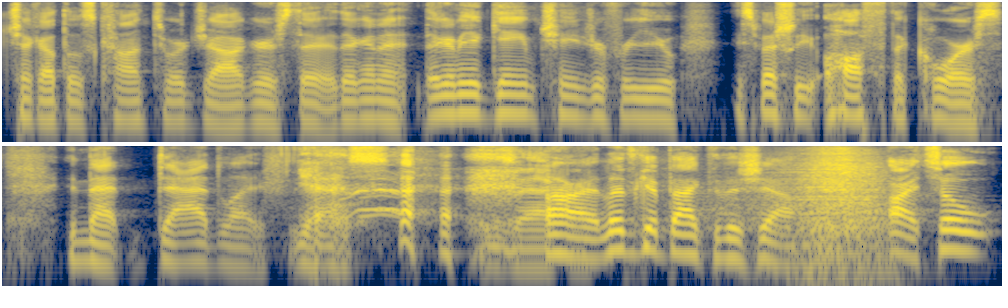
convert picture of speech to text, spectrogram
check out those contour joggers. They're they're gonna they're gonna be a game changer for you, especially off the course in that dad life. Yes. exactly. All right, let's get back to the show. All right, so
